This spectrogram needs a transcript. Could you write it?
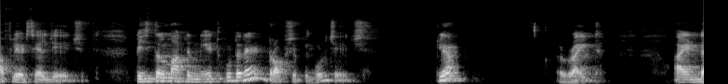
అఫిలియేట్ సేల్ చేయొచ్చు. డిజిటల్ మార్కెటింగ్ నేర్చుకుంటేనే డ్రాప్ షిప్పింగ్ కూడా చేయొచ్చు. Clear right and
